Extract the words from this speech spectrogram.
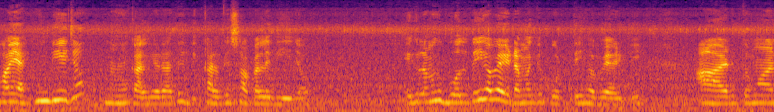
হয়, এখন দিয়ে যাও, না হয় কালকে রাতে কালকে সকালে দিয়ে যাও। এগুলো আমাকে বলতেই হবে, এটা আমাকে করতেই হবে আর কি। আর তোমার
